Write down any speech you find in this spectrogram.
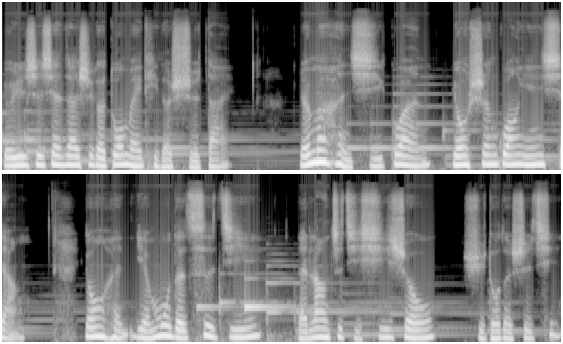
尤其是现在是个多媒体的时代，人们很习惯用声光音响、用很眼目的刺激来让自己吸收许多的事情。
